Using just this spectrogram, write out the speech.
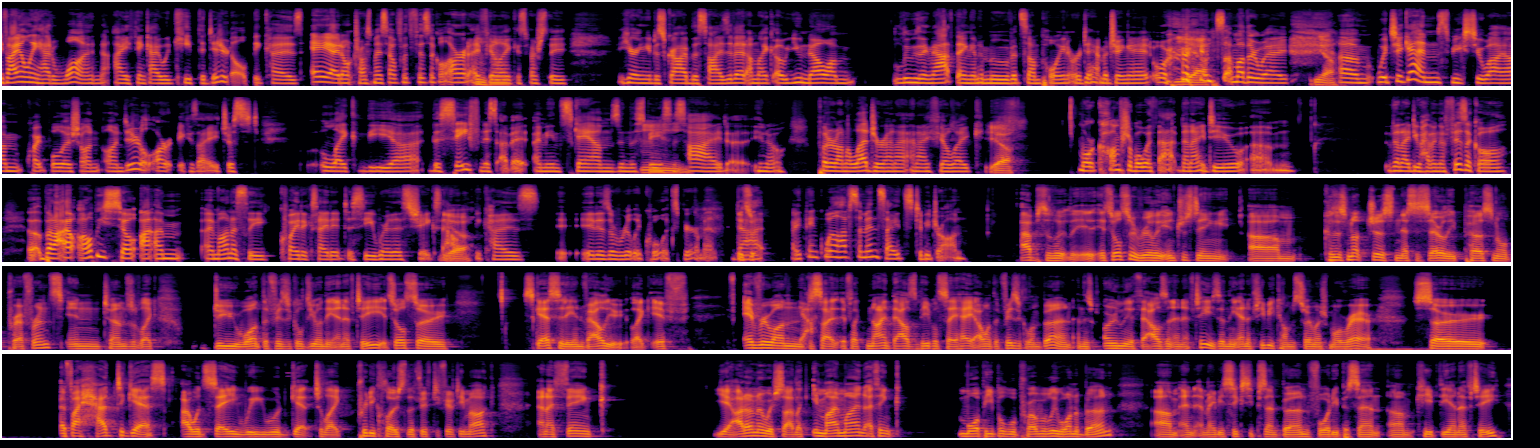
if I only had one, I think I would keep the digital because A, I don't trust myself with physical art. I feel Mhm. like especially hearing you describe the size of it, I'm like, oh, you know I'm losing that thing in a move at some point or damaging it or Yeah. in some other way Yeah. um, which again speaks to why i'm quite bullish on on digital art because i just like the uh, the safeness of it i mean scams in the space Mm. aside uh, you know put it on a ledger and I, and I feel like Yeah. more comfortable with that than i do um, than i do having a physical Uh, but I, i'll be so I, i'm i'm honestly quite excited to see where this shakes out Yeah. because it, it is a really cool experiment that I think we'll have some insights to be drawn. Absolutely. It's also really interesting um, because it's not just necessarily personal preference in terms of like, do you want the physical? Do you want the NFT? It's also scarcity and value. Like if if everyone Yeah. decides, if like nine thousand people say, "Hey, I want the physical and burn," and there's only a thousand NFTs, then the NFT becomes so much more rare. So if I had to guess, I would say we would get to like pretty close to the 50-50 mark. And I think, yeah, I don't know which side. Like in my mind, I think more people will probably want to burn, um, and, and maybe 60% burn, 40% um, keep the NFT.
